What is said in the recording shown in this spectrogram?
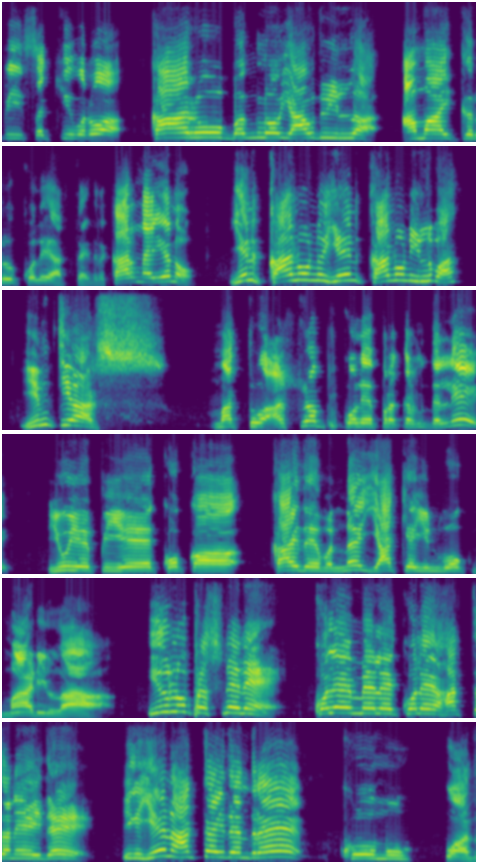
ಪಿ ಸಚಿವರು, ಕಾರು, ಬಂಗ್ಲೋ ಯಾವುದೂ ಇಲ್ಲ. ಅಮಾಯಕರು ಕೊಲೆ ಆಗ್ತಾ ಇದ್ದಾರೆ. ಕಾರಣ ಏನು? ಏನು ಕಾನೂನು ಏನು ಕಾನೂನು ಇಲ್ವಾ? ಇಮ್ತಿಯಾಸ್ ಮತ್ತು ಅಶ್ರಫ್ ಕೊಲೆ ಪ್ರಕರಣದಲ್ಲಿ U A P A KCOCA ಕಾಯ್ದೆವನ್ನ ಯಾಕೆ ಇನ್ವೋಕ್ ಮಾಡಿಲ್ಲ? ಇದನ್ನು ಪ್ರಶ್ನೆನೇ, ಕೊಲೆ ಮೇಲೆ ಕೊಲೆ ಹಾಕ್ತಾನೆ ಇದೆ. ಈಗ ಏನು ಆಗ್ತಾ ಇದೆ ಅಂದ್ರೆ, ಕೋಮುವಾದ,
